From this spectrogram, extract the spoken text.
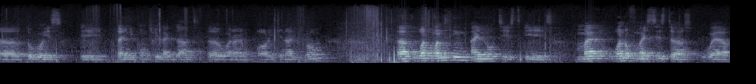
uh, Togo is a tiny country like that, uh, where I'm originally from. Uh, what one thing I noticed is my, one of my sisters were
